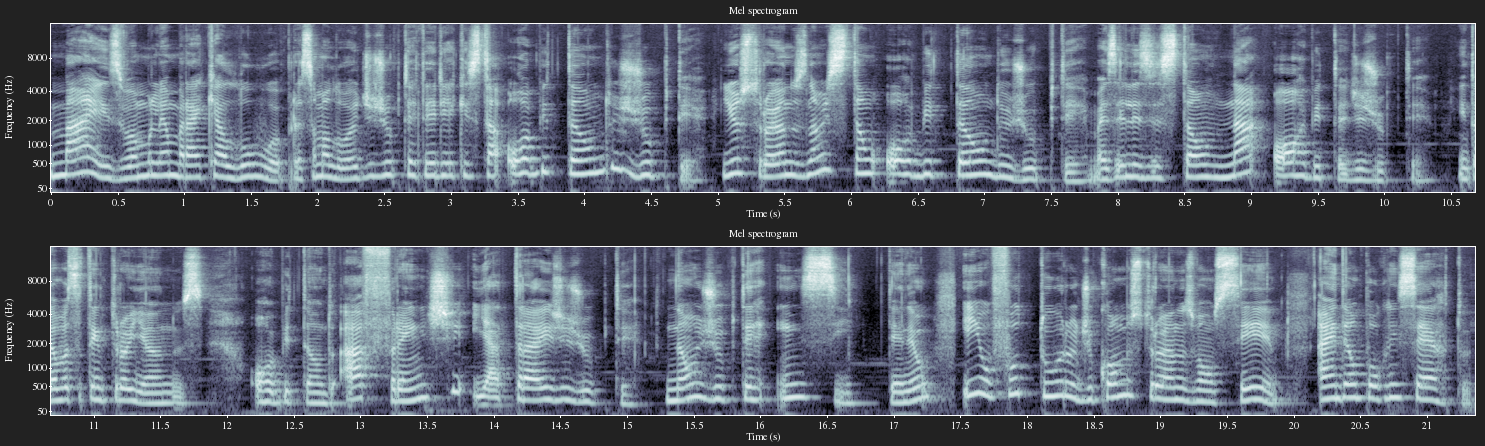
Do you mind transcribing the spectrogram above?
Mas vamos lembrar que a Lua, para ser uma lua de Júpiter, teria que estar orbitando Júpiter. E os troianos não estão orbitando Júpiter, mas eles estão na órbita de Júpiter. Então você tem troianos orbitando à frente e atrás de Júpiter, não Júpiter em si, entendeu? E o futuro de como os troianos vão ser ainda é um pouco incerto.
